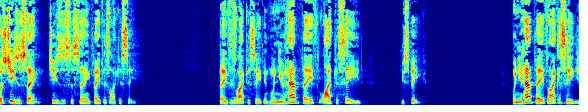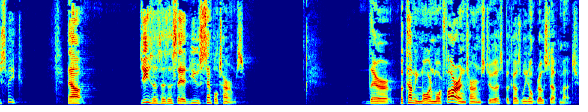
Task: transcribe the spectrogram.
What's Jesus saying? Jesus is saying faith is like a seed. Faith is like a seed. And when you have faith like a seed, you speak. When you have faith like a seed, you speak. Now, Jesus, as I said, used simple terms. They're becoming more and more foreign terms to us because we don't grow stuff much.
